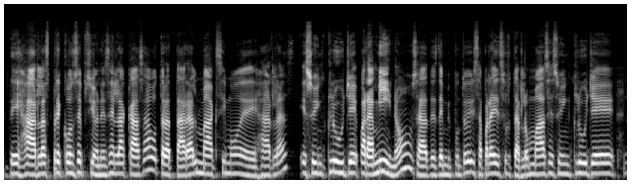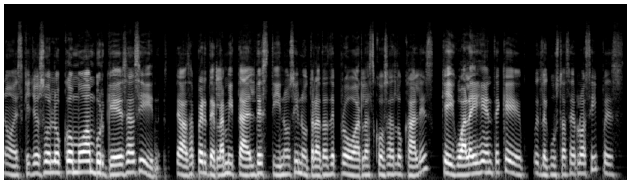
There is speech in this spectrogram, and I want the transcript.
Dejar las preconcepciones en la casa o tratar al máximo de dejarlas. Eso incluye, para mí, ¿no? O sea, desde mi punto de vista, para disfrutarlo más, eso incluye, no, es que yo solo como hamburguesas y te vas a perder la mitad del destino si no tratas de probar las cosas locales, que igual hay gente que pues le gusta hacerlo así, pues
